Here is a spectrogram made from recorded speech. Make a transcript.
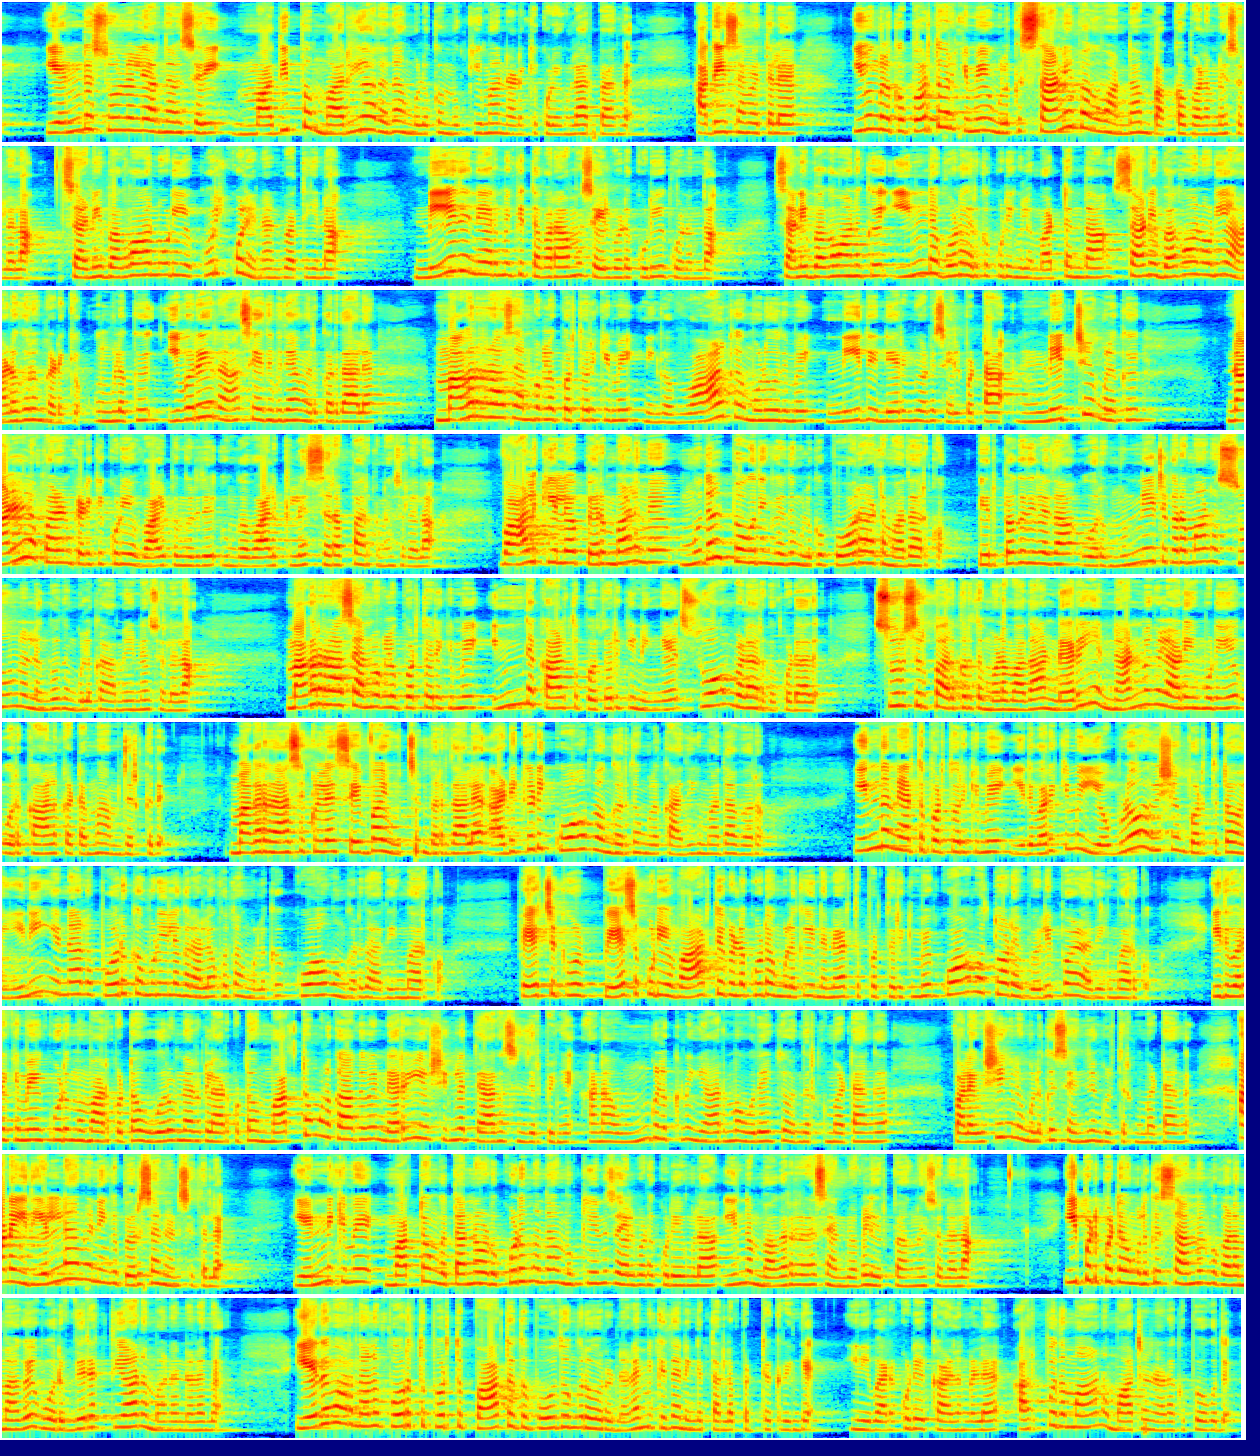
எந்த சூழ்நிலையாக இருந்தாலும் சரி மதிப்பு மரியாதை தான் உங்களுக்கு முக்கியமாக நினைக்கக்கூடியவங்களா இருப்பாங்க. அதே சமயத்தில் இவங்களுக்கு பொறுத்த வரைக்குமே உங்களுக்கு சனி பகவான் தான் பக்கபலம்னே சொல்லலாம். சனி பகவானுடைய குறிக்கோள் என்னன்னு பார்த்தீங்கன்னா நீதி நேர்மைக்கு தவறாமல் செயல்படக்கூடிய குணம் தான். சனி பகவானுக்கு இந்த குணம் இருக்கக்கூடியவங்களை மட்டும்தான் சனி பகவானுடைய அனுகிரகம் கிடைக்கும். உங்களுக்கு இவரே ராசி அதிபதியாக இருக்கிறதால மகர ராசி அன்புகளை பொறுத்த வரைக்குமே நீங்கள் வாழ்க்கை முழுவதுமே நீதி நேர்மையோடு செயல்பட்டால் நிச்சயம் உங்களுக்கு நல்ல பலன் கிடைக்கக்கூடிய வாய்ப்புங்கிறது உங்கள் வாழ்க்கையில் சிறப்பாக இருக்குன்னு சொல்லலாம். வாழ்க்கையில் பெரும்பாலுமே முதல் பகுதிங்கிறது உங்களுக்கு போராட்டமாக தான் இருக்கும். பிற்பகுதியில் தான் ஒரு முன்னேற்றகரமான சூழ்நிலைங்கிறது உங்களுக்கு அமையணும்னு சொல்லலாம். மகர ராசி அன்பர்களை பொறுத்த வரைக்குமே இந்த காலத்தை பொறுத்த வரைக்கும் நீங்கள் சோம்பலாக இருக்கக்கூடாது. சுறுசுறுப்பாக இருக்கிறது மூலமாக தான் நிறைய நன்மைகள் அடைய முடிய ஒரு காலகட்டமாக அமைஞ்சிருக்குது. மகர ராசிக்குள்ளே செவ்வாய் உச்சம் பெறதால அடிக்கடி கோபங்கிறது உங்களுக்கு அதிகமாக தான் வரும். இந்த நேரத்தை பொறுத்த வரைக்குமே இது வரைக்குமே எவ்வளோ விஷயம் பொறுத்துட்டோம் இனி என்னால் பொறுக்க முடியலங்கிற அளவுக்கு தான் உங்களுக்கு கோபங்கிறது அதிகமாக இருக்கும். பேச்சுக்கு பேசக்கூடிய வார்த்தைகளை கூட உங்களுக்கு இந்த நேரத்தை பொறுத்த வரைக்குமே கோபத்தோட வெளிப்பாடு அதிகமாக இருக்கும். இது வரைக்குமே குடும்பமாக இருக்கட்டும் உறவினர்களாக இருக்கட்டும் மற்றவங்களுக்காகவே நிறைய விஷயங்களை தியாகம் செஞ்சுருப்பீங்க. ஆனால் உங்களுக்குன்னு யாருமே உதவிக்கு வந்திருக்க மாட்டாங்க. பல விஷயங்கள் உங்களுக்கு செஞ்சும் கொடுத்துருக்க மாட்டாங்க. ஆனால் இது எல்லாமே நீங்கள் பெருசாக நினச்சதில்ல. என்றைக்குமே மற்றவங்க தன்னோட குடும்பம் தான் முக்கியம்னு செயல்படக்கூடியவங்களா இந்த மகர ராசி அன்பர்கள் இருப்பாங்கன்னு சொல்லலாம். இப்படிப்பட்டவங்களுக்கு சமீப காலமாக ஒரு விரக்தியான மனநிலைமை. எதுவாக இருந்தாலும் பொறுத்து பொறுத்து பார்த்தது போதுங்கிற ஒரு நிலைமைக்கு தான் நீங்கள் தள்ளப்பட்டிருக்கிறீங்க. இனி வரக்கூடிய காலங்களில் அற்புதமான மாற்றம் நடக்க போகுது.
